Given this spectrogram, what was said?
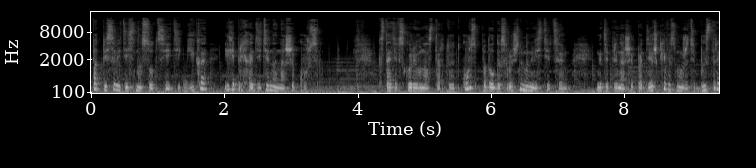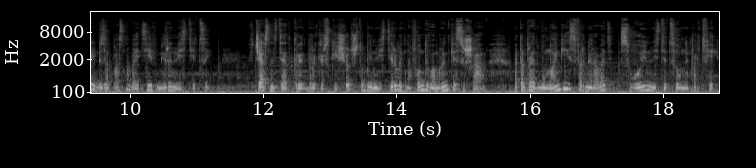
подписывайтесь на соцсети Гика или приходите на наши курсы. Кстати, вскоре у нас стартует курс по долгосрочным инвестициям, где при нашей поддержке вы сможете быстро и безопасно войти в мир инвестиций. В частности, открыть брокерский счет, чтобы инвестировать на фондовом рынке США, отобрать бумаги и сформировать свой инвестиционный портфель,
